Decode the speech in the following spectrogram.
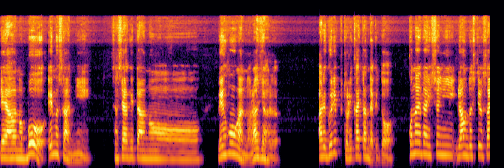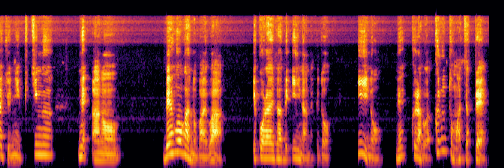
で、あの、某 M さんに差し上げたあのー、ベンホーガンのラジアル、あれグリップ取り替えたんだけど、この間一緒にラウンドしてる最中に、ピッチング、ね、あの、ベン・ホーガンの場合は、エコライザーで E なんだけど、E のね、クラブがくるんと回っちゃって、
